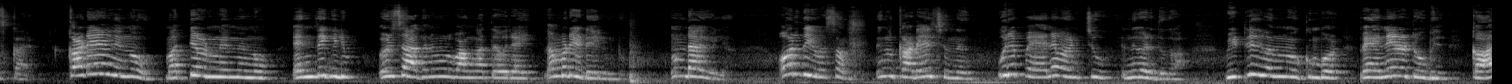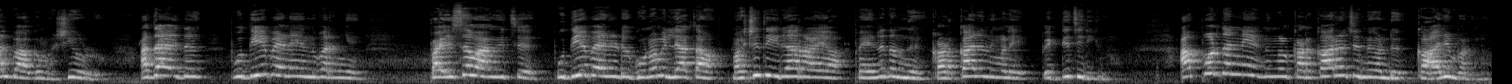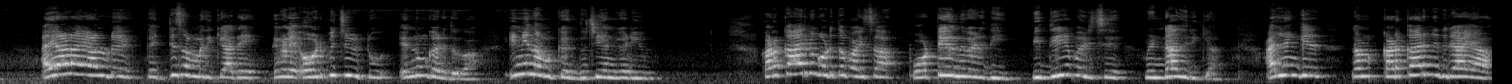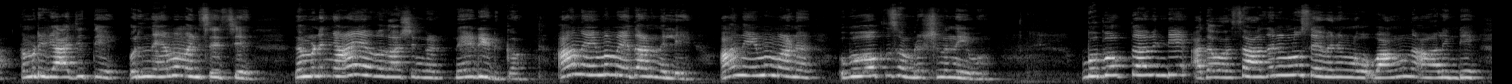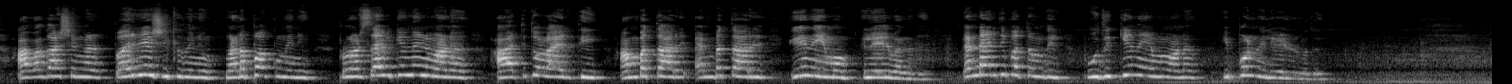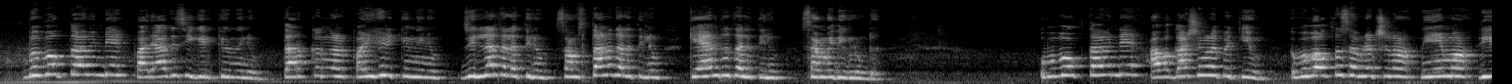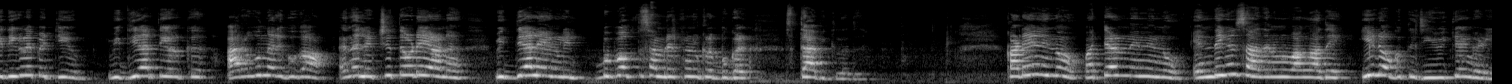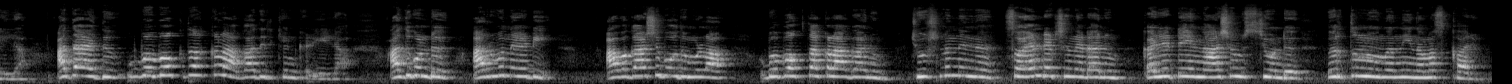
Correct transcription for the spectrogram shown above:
നമസ്കാരം. കടയിൽ നിന്നോ മറ്റെവിടെ നിന്നോ എന്തെങ്കിലും ഒരു സാധനങ്ങൾ വാങ്ങാത്തവരായി നമ്മുടെ ഇടയിലുണ്ടോ? ഉണ്ടാകില്ല. ഒരു ദിവസം നിങ്ങൾ കടയിൽ ചെന്ന് ഒരു പേന വാങ്ങിച്ചു എന്ന് കരുതുക. വീട്ടിൽ വന്ന് നോക്കുമ്പോൾ പേനയുടെ ട്യൂബിൽ കാൽ ഭാഗം മഷിയുള്ളൂ. അതായത് പുതിയ പേന എന്ന് പറഞ്ഞ് പൈസ വാങ്ങിച്ച് പുതിയ പേനയുടെ ഗുണമില്ലാത്ത മഷി തീരാറായ പേന തന്ന് കടക്കാരൻ നിങ്ങളെ പെറ്റിച്ചിരിക്കുന്നു. അപ്പോൾ തന്നെ നിങ്ങൾ കടക്കാരൻ ചെന്ന് കണ്ട് കാര്യം പറഞ്ഞു. അയാൾ അയാളുടെ തെറ്റ് സമ്മതിക്കാതെ നിങ്ങളെ ഓടിപ്പിച്ചു വിട്ടു എന്നും കരുതുക. ഇനി നമുക്ക് എന്തു ചെയ്യാൻ കഴിയും? കടക്കാരന് കൊടുത്ത പൈസ പോട്ടെ എന്ന് കരുതി വിദ്യയെ പഠിച്ച് മിണ്ടാതിരിക്കാം അല്ലെങ്കിൽ നം കടക്കാരനെതിരായ നമ്മുടെ രാജ്യത്തെ ഒരു നിയമം അനുസരിച്ച് നമ്മുടെ ന്യായാവകാശങ്ങൾ നേടിയെടുക്കാം. ആ നിയമം ഏതാണെന്നല്ലേ? ആ നിയമമാണ് ഉപഭോക്തൃ സംരക്ഷണ നിയമം. ഉപഭോക്താവിന്റെ അഥവാ സാധനങ്ങളോ സേവനങ്ങളോ വാങ്ങുന്ന ആളിന്റെ അവകാശങ്ങൾ പരിരക്ഷിക്കുന്നതിനും നടപ്പാക്കുന്നതിനും പ്രോത്സാഹിപ്പിക്കുന്നതിനുമാണ് ആയിരത്തി തൊള്ളായിരത്തി അമ്പത്തി എൺപത്തി ഈ നിയമം നിലയിൽ വന്നത്. രണ്ടായിരത്തി പത്തൊമ്പതിൽ പുതുക്കിയ നിയമമാണ് ഇപ്പോൾ നിലവിലുള്ളത്. ഉപഭോക്താവിന്റെ പരാതി സ്വീകരിക്കുന്നതിനും തർക്കങ്ങൾ പരിഹരിക്കുന്നതിനും ജില്ലാ തലത്തിലും സംസ്ഥാന തലത്തിലും കേന്ദ്ര തലത്തിലും സമിതികളുണ്ട്. ഉപഭോക്താവിന്റെ അവകാശങ്ങളെ പറ്റിയും ഉപഭോക്തൃ സംരക്ഷണ നിയമ രീതികളെ പറ്റിയും വിദ്യാർത്ഥികൾക്ക് അറിവ് നൽകുക എന്ന ലക്ഷ്യത്തോടെയാണ് വിദ്യാലയങ്ങളിൽ ഉപഭോക്തൃ സംരക്ഷണ ക്ലബ്ബുകൾ സ്ഥാപിക്കുന്നത്. കടയിൽ നിന്നോ മറ്റൊന്നിൽ നിന്നോ എന്തെങ്കിലും സാധനങ്ങൾ വാങ്ങാതെ ഈ ലോകത്ത് ജീവിക്കാൻ കഴിയില്ല. അതായത് ഉപഭോക്താക്കളാകാതിരിക്കാൻ കഴിയില്ല. അതുകൊണ്ട് അറിവ് നേടി അവകാശബോധമുള്ള ഉപഭോക്താക്കളാകാനും ചൂഷണം നിന്ന് സ്വയം രക്ഷ നേടാനും കഴിയട്ടെ എന്ന് ആശംസിച്ചുകൊണ്ട് നിർത്തുന്നു. നന്ദി നമസ്കാരം.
